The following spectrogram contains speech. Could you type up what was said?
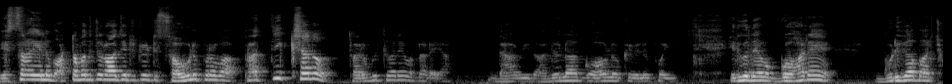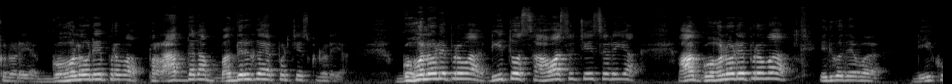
ఇస్రాయేల్ మొట్టమొదటి రాజు అయినటువంటి సౌలు ప్రభా ప్రతి క్షణం తరుగుతూనే ఉన్నాడయ్యా. దావీదు అదులా గుహలోకి వెళ్ళిపోయి ఇదిగో దేవ గుహనే గుడిగా మార్చుకున్నాడయ్యా. గుహలోనే ప్రభా ప్రార్థన మందిరుగా ఏర్పాటు చేసుకున్నాడయ్యా. గుహలోనే ప్రభా నీతో సహవాసం చేశాడయ్యా. ఆ గుహలోనే ప్రభా ఇదిగో దేవ నీకు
